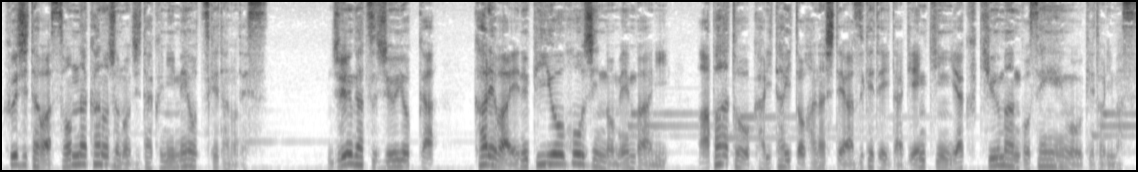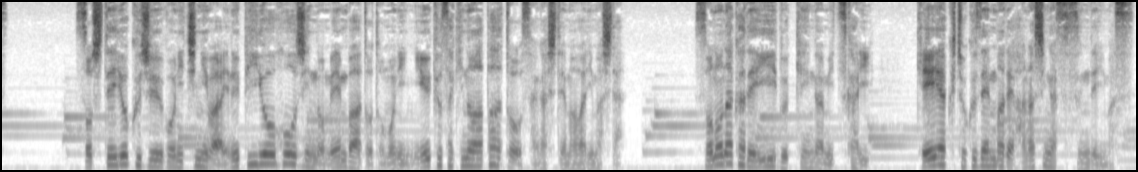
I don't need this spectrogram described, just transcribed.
藤田はそんな彼女の自宅に目をつけたのです。10月14日、彼は NPO 法人のメンバーにアパートを借りたいと話して預けていた現金約9万5千円を受け取ります。そして翌15日には NPO 法人のメンバーと共に入居先のアパートを探して回りました。その中でいい物件が見つかり、契約直前まで話が進んでいます。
